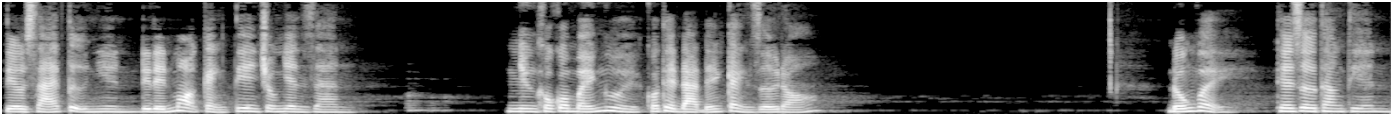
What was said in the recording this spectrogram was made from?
Tiêu sái tự nhiên đi đến mọi cảnh tiên trong nhân gian. Nhưng không có mấy người có thể đạt đến cảnh giới đó. Đúng vậy Thiên sư thăng thiên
